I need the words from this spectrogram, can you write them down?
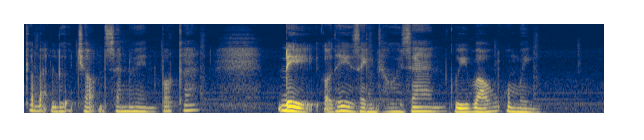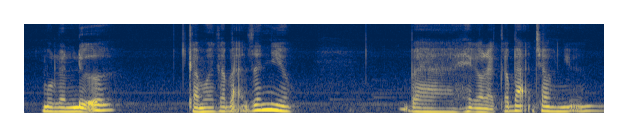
Các bạn lựa chọn Sun Huyền Podcast Để có thể dành thời gian quý báu của mình. Một lần nữa, Cảm ơn các bạn rất nhiều và hẹn gặp lại các bạn trong những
